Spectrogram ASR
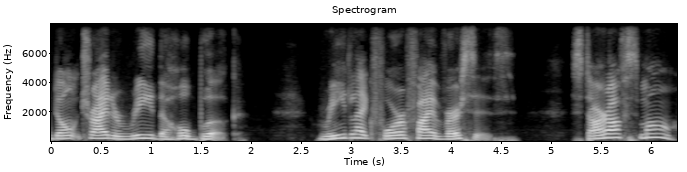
Don't try to read the whole book. Read like four or five verses. Start off small.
